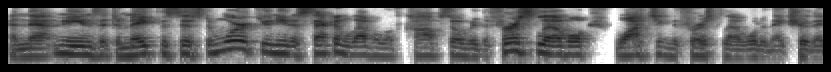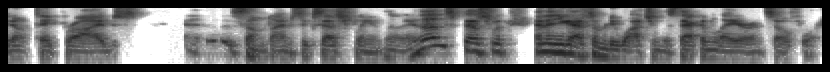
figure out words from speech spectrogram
And that means that to make the system work, you need a second level of cops over the first level, watching the first level to make sure they don't take bribes, uh, sometimes successfully and unsuccessfully. And then you got somebody watching the second layer and so forth.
